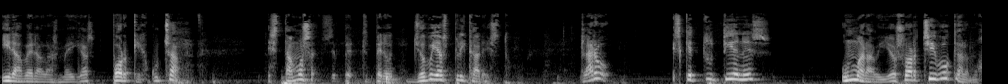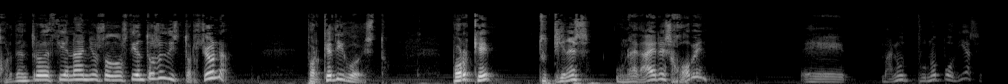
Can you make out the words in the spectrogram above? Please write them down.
ir a ver a las meigas, porque, escucha, estamos... Pero yo voy a explicar esto. Claro, es que tú tienes un maravilloso archivo que a lo mejor dentro de 100 años o 200 se distorsiona. ¿Por qué digo esto? Porque tú tienes una edad, eres joven. Eh, Manu, tú no podías...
